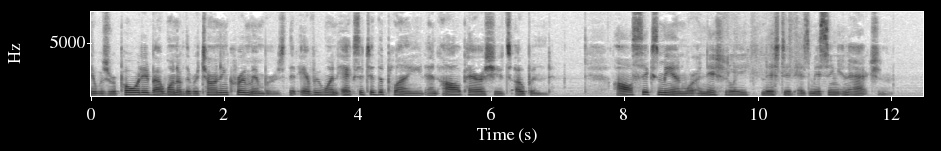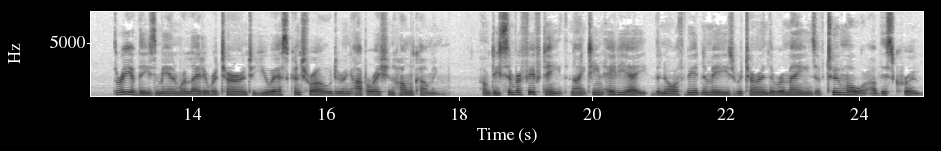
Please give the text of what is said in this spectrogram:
It was reported by one of the returning crew members that everyone exited the plane and all parachutes opened. All six men were initially listed as missing in action. Three of these men were later returned to U.S. control during Operation Homecoming. On December 15, 1988, the North Vietnamese returned the remains of two more of this crew.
